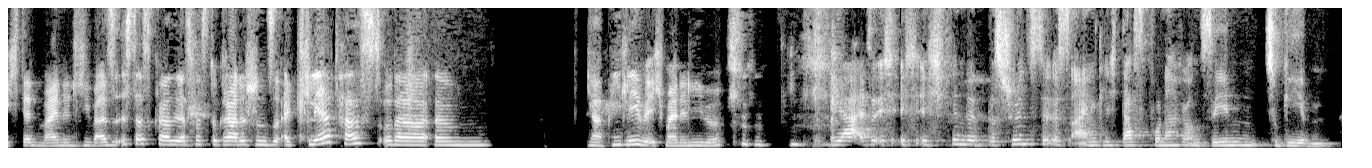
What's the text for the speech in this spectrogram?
ich denn meine Liebe? Also ist das quasi das, was du gerade schon so erklärt hast oder ähm, ja, wie lebe ich meine Liebe? ja, also ich, ich, ich finde, das Schönste ist eigentlich das, wonach wir uns sehen, zu geben.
